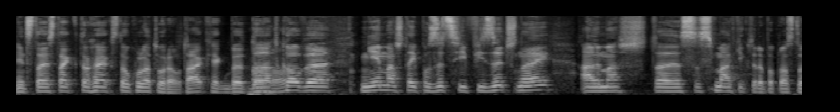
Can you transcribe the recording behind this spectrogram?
Więc to jest tak trochę jak z tą kulaturą, tak? Jakby dodatkowe, nie masz tej pozycji fizycznej, ale masz te smaki, które po prostu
